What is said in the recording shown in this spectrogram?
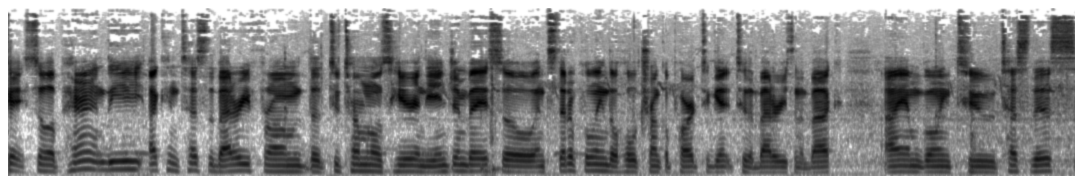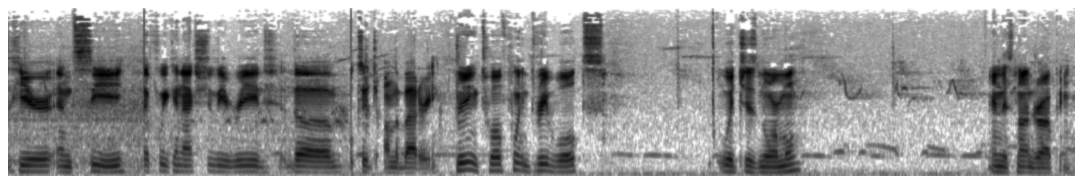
Okay, so apparently I can test the battery from the two terminals here in the engine bay. So instead of pulling the whole trunk apart to get to the batteries in the back, I am going to test this here and see if we can actually read the voltage on the battery. Reading 12.3 volts, which is normal, and it's not dropping.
